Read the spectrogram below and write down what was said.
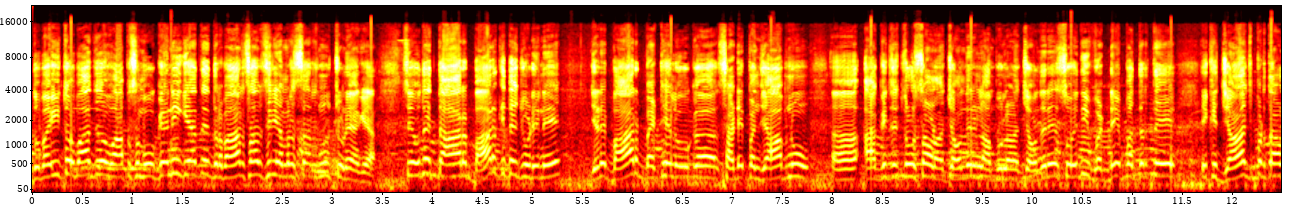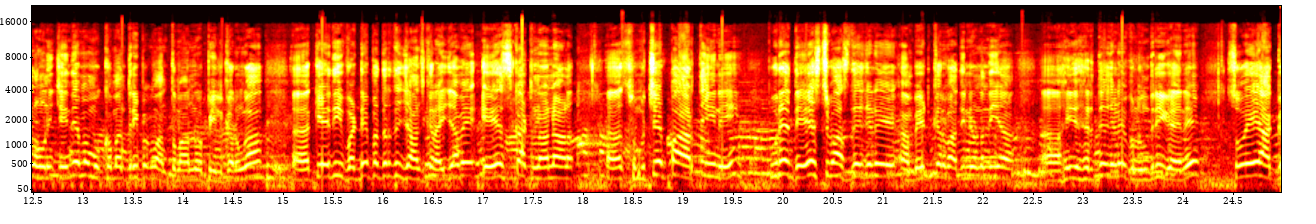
ਦੁਬਈ ਤੋਂ ਬਾਅਦ ਜਦੋਂ ਵਾਪਸ ਮੋਗੇ ਨਹੀਂ ਗਿਆ ਤੇ ਦਰਬਾਰ ਸਾਹਿਬ ਸ੍ਰੀ ਅੰਮ੍ਰਿਤਸਰ ਨੂੰ ਚੁਣਿਆ ਗਿਆ। ਤੇ ਉਹਦੇ ਤਾਰ ਬਾਹਰ ਕਿਤੇ ਜੁੜੇ ਨੇ, ਜਿਹੜੇ ਬਾਹਰ ਬੈਠੇ ਲੋਕ ਸਾਡੇ ਪੰਜਾਬ ਨੂੰ ਅੱਗ 'ਚ ਝੁਲਸਾਉਣਾ ਚਾਹੁੰਦੇ ਨੇ, ਲਾਂਬੂ ਲਾਉਣਾ ਚਾਹੁੰਦੇ ਨੇ, ਸੋ ਇਹਦੀ ਵੱਡੇ ਪੱਧਰ ਤੇ ਇੱਕ ਜਾਂਚ ਪੜਤਾਲ ਹੋਣੀ ਚਾਹੀਦੀ ਹੈ। ਮੈਂ ਮੁੱਖ ਮੰਤਰੀ ਭਗਵੰਤ ਮਾਨ ਨੂੰ ਅਪੀਲ ਕਰੂੰਗਾ ਕਿ ਇਹਦੀ ਵੱਡੇ ਪੱਧਰ ਤੇ ਜਾਂਚ ਕਰਾਈ ਜਾਵੇ। ਇਸ ਘਟਨਾ ਨਾਲ ਸਮੁੱਚੇ ਭਾਰਤ ਹੀ ਨਹੀਂ, ਪੂਰੇ ਦੇਸ਼ 'ਚ ਵਸਦੇ ਜਿਹੜੇ ਅੰਬੇਡਕਰਵਾਦੀ ਨੇ, ਉਹਨਾਂ ਦੀਆਂ ਹਿਰਦੇ ਜਿਹੜੇ ਵਲੁੰਦਰੀ ਗਏ ਨੇ, ਸੋ ਇਹ ਅੱਗ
